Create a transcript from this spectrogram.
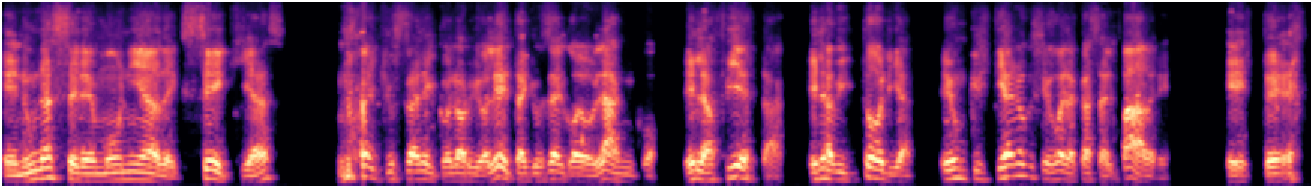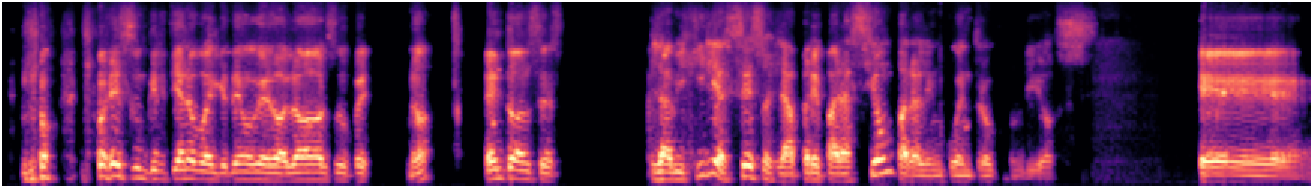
en una ceremonia de exequias no hay que usar el color violeta, hay que usar el color blanco. Es la fiesta, es la victoria. Es un cristiano que llegó a la casa del Padre. Este, no, no es un cristiano por el que tengo que dolor, super, ¿no? Entonces, la vigilia es eso, es la preparación para el encuentro con Dios. Eh,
